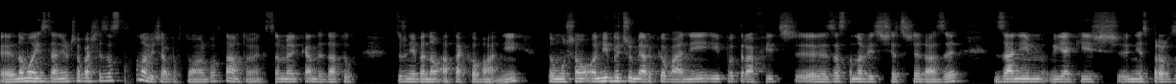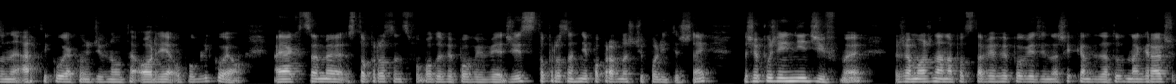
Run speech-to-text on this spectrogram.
E, no moim zdaniem trzeba się zastanowić albo w tą, albo w tamtą. Jak chcemy kandydatów, którzy nie będą atakowani, to muszą oni być umiarkowani i potrafić e, zastanowić się trzy razy, zanim jakiś niesprawdzony artykuł, jakąś dziwną teorię opublikują. A jak chcemy 100% swobody wypowiedzi, 100% niepoprawności politycznej, to się później nie dziwmy, że można na podstawie wypowiedzi naszych kandydatów nagrać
